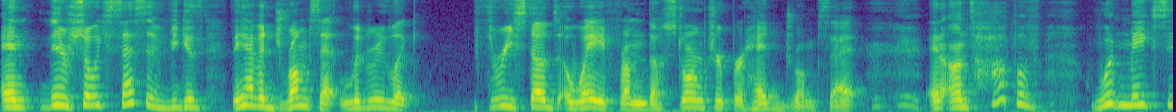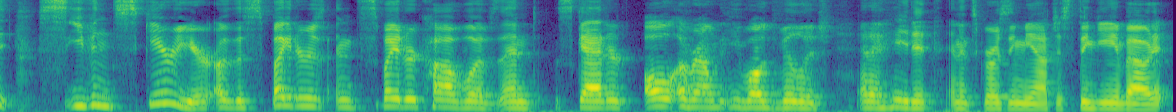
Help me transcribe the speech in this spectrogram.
And they're so excessive because they have a drum set literally like three studs away from the Stormtrooper head drum set. And on top of what makes it even scarier are the spiders and spider cobwebs and scattered all around the Ewok village. And I hate it, and it's grossing me out just thinking about it.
